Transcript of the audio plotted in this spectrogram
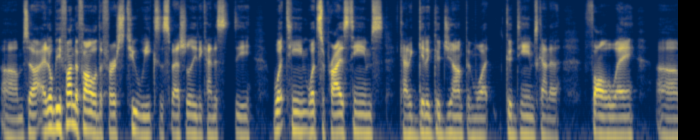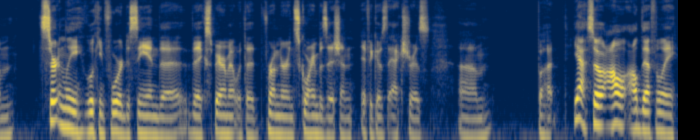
Um, so it'll be fun to follow the first two weeks, especially to kind of see what team, what surprise teams kind of get a good jump and what good teams kind of fall away. Um, certainly looking forward to seeing the the experiment with the runner in scoring position if it goes to extras. Um, but yeah, so I'll I'll definitely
